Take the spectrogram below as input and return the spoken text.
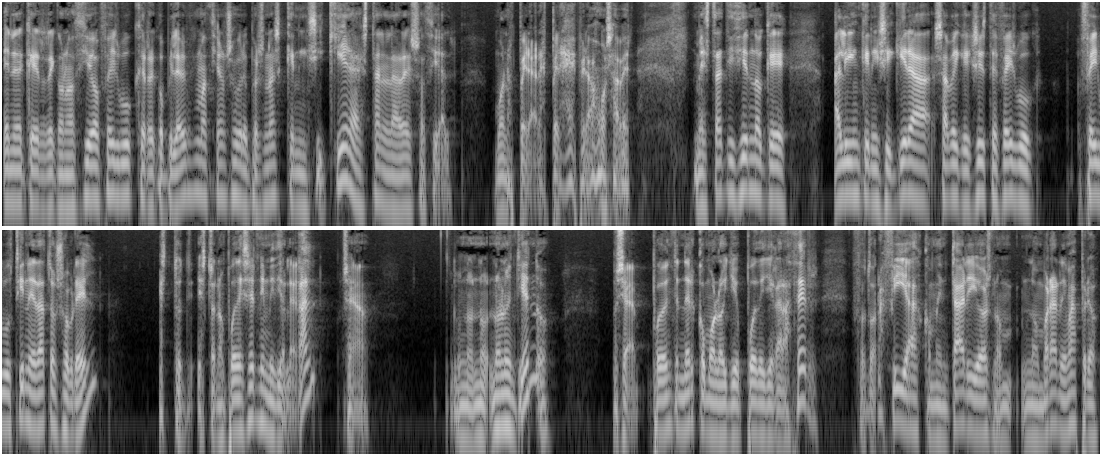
en el que reconoció Facebook que recopilaba información sobre personas que ni siquiera están en la red social. Bueno, espera, espera, espera, vamos a ver. ¿Me estás diciendo que alguien que ni siquiera sabe que existe Facebook Facebook tiene datos sobre él, esto, esto no puede ser ni medio legal. O sea, no, no, lo entiendo. O sea, puedo entender cómo lo puede llegar a hacer. Fotografías, comentarios, nombrar y demás, pero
